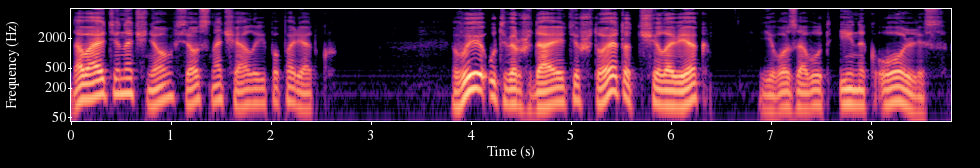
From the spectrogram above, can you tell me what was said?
Давайте начнем все сначала и по порядку. Вы утверждаете, что этот человек, его зовут Инок Оллис,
